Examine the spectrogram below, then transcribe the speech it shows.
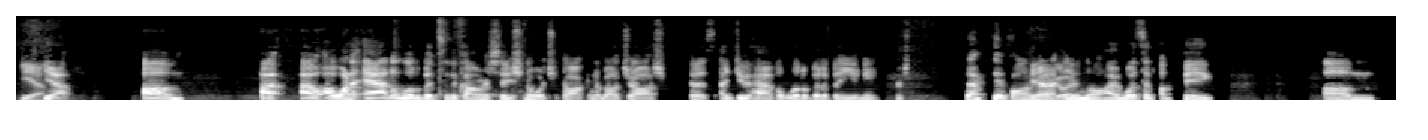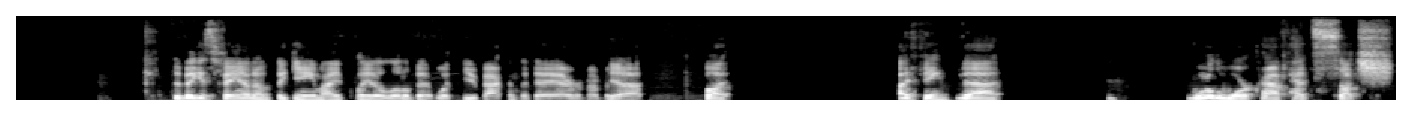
Yeah, yeah. Um, I, I, I want to add a little bit to the conversation of what you're talking about, Josh, because I do have a little bit of a unique perspective perspective on yeah, that, even though I wasn't a big, um, the biggest fan of the game. I played a little bit with you back in the day. I remember yeah. that, but I think that World of Warcraft had such.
